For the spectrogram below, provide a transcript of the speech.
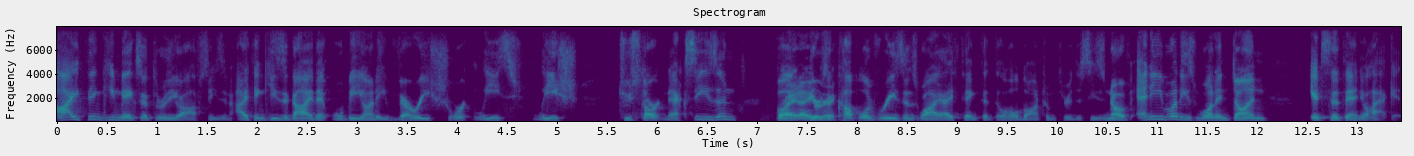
I think he makes it through the offseason. I think he's a guy that will be on a very short leash leash to start next season. But Right, there's agree. a couple of reasons why I think that they'll hold on to him through the season. No, if anybody's one and done, it's Nathaniel Hackett.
